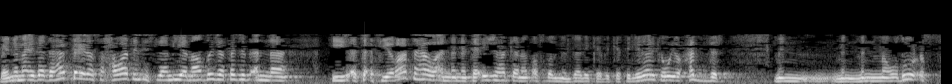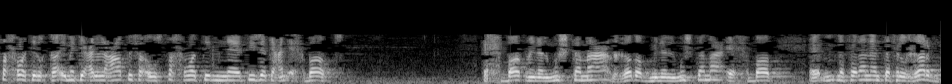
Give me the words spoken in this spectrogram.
بينما إذا ذهبت إلى صحوات إسلامية ناضجة تجد أن تأثيراتها وأن نتائجها كانت أفضل من ذلك بكثير. لذلك هو يحذر من, من, من موضوع الصحوة القائمة على العاطفة أو الصحوة الناتجة عن إحباط. إحباط من المجتمع غضب من المجتمع إحباط مثلا أنت في الغرب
